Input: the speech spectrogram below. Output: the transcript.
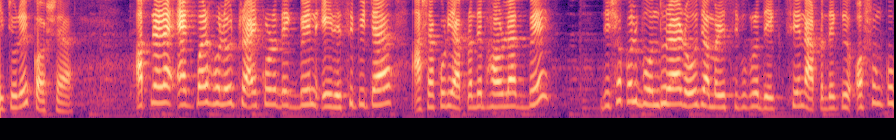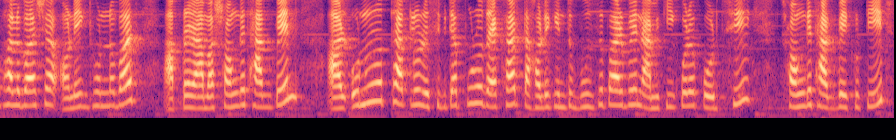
এঁচোড়ের কষা। আপনারা একবার হলেও ট্রাই করে দেখবেন এই রেসিপিটা আশা করি আপনাদের ভালো লাগবে। যে সকল বন্ধুরা রোজ আমার রেসিপিগুলো দেখছেন, আপনাদেরকে অসংখ্য ভালোবাসা, অনেক ধন্যবাদ। আপনারা আমার সঙ্গে থাকবেন। আর অনুরোধ থাকল রেসিপিটা পুরো দেখার, তাহলে কিন্তু বুঝতে পারবেন আমি কি করে করছি। সঙ্গে থাকবে একটু টিপস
